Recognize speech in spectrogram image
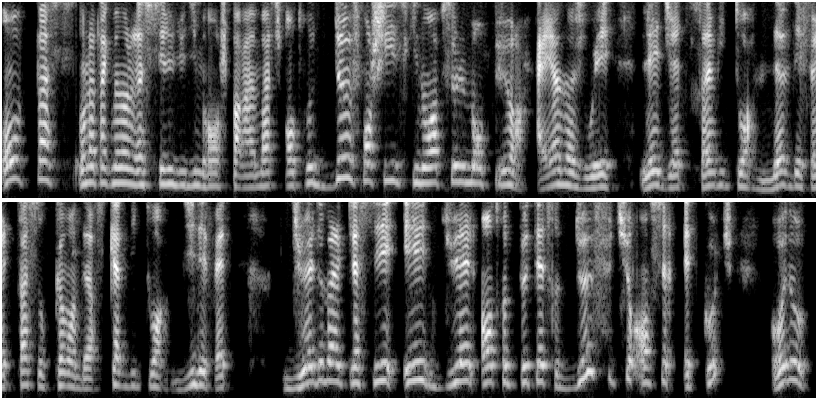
On passe, on attaque maintenant la série du dimanche par un match entre deux franchises qui n'ont absolument plus rien à jouer. Les Jets, 5 victoires, 9 défaites face aux Commanders, 4 victoires, 10 défaites. Duel de mal classé et duel entre peut-être deux futurs anciens head coach. Renaud,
